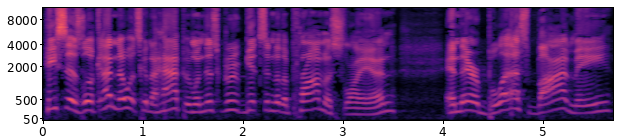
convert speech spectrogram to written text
He says, Look, I know what's going to happen when this group gets into the promised land and they're blessed by me.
